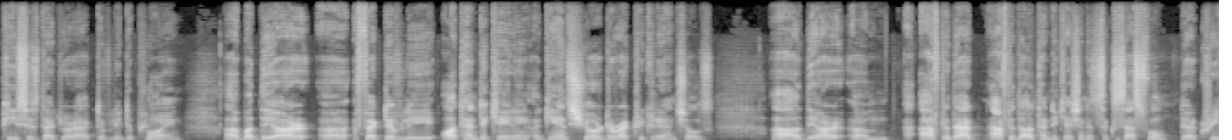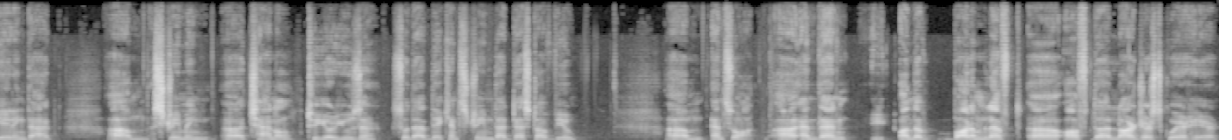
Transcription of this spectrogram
pieces that you're actively deploying uh, but they are uh, effectively authenticating against your directory credentials. Uh, they are um, after that after the authentication is successful, they are creating that um, streaming uh, channel to your user so that they can stream that desktop view, um, and so on. Uh, and then on the bottom left uh, of the larger square here,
